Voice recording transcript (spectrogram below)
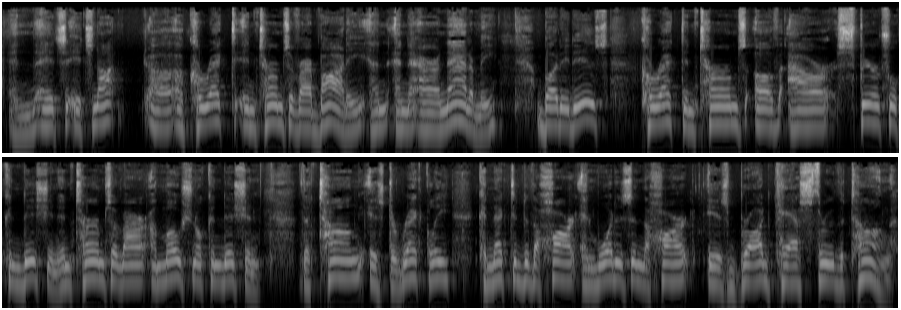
And it's, it's not uh, correct in terms of our body and, and our anatomy, but it is correct in terms of our spiritual condition, in terms of our emotional condition. The tongue is directly connected to the heart, and what is in the heart is broadcast through the tongue.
